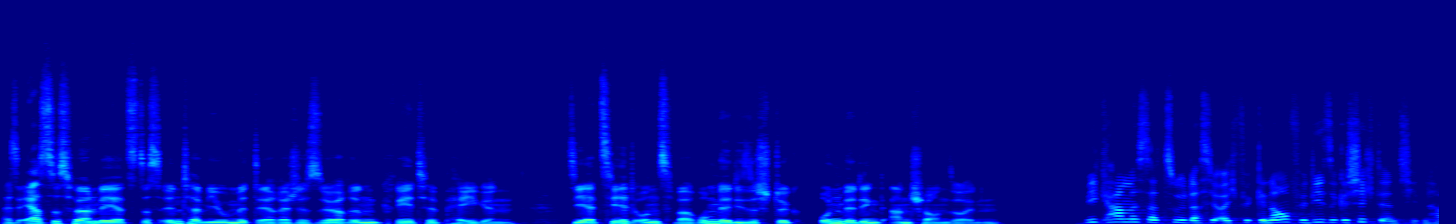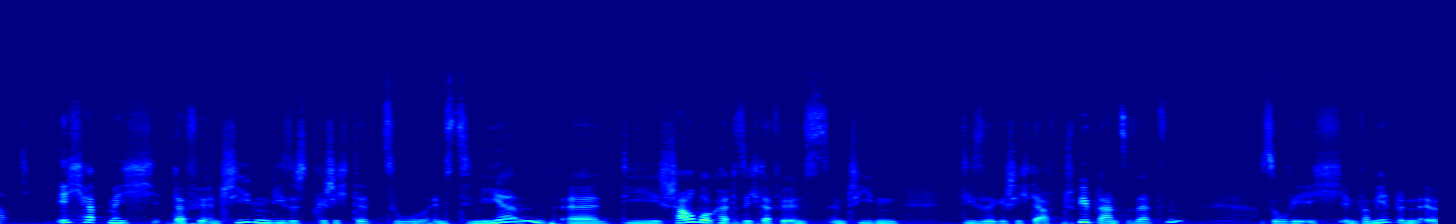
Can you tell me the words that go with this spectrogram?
Als erstes hören wir jetzt das Interview mit der Regisseurin Grete Pagan. Sie erzählt uns, warum wir dieses Stück unbedingt anschauen sollten. Wie kam es dazu, dass ihr euch für, genau für diese Geschichte entschieden habt? Ich habe mich dafür entschieden, diese Geschichte zu inszenieren. Äh, die Schauburg hatte sich dafür entschieden, diese Geschichte auf den Spielplan zu setzen. So wie ich informiert bin, äh,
